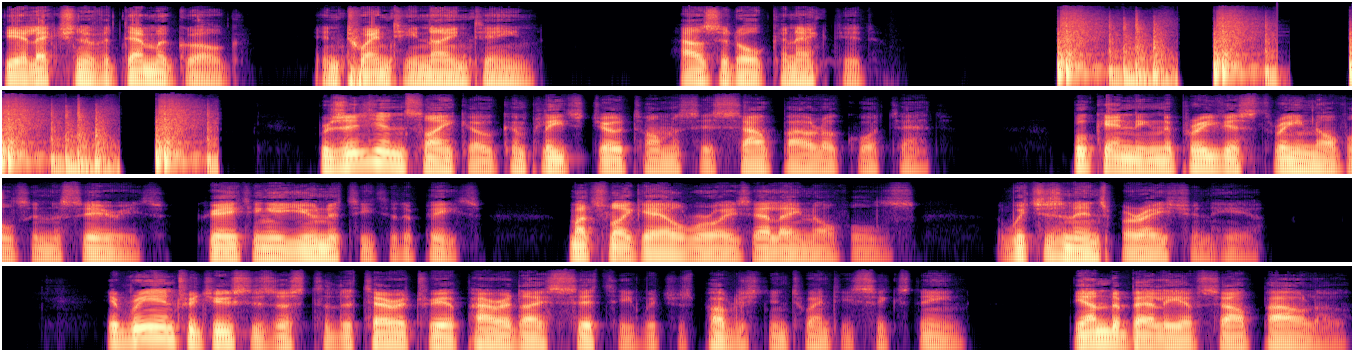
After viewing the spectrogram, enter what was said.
The election of a demagogue in 2019. How's it all connected? Brazilian Psycho completes Joe Thomas's Sao Paulo quartet, bookending the previous three novels in the series, creating a unity to the piece, much like Ellroy's LA novels, which is an inspiration here. It reintroduces us to the territory of Paradise City, which was published in 2016, the underbelly of Sao Paulo,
